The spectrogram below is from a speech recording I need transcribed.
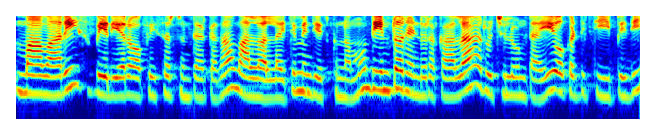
మా వారి సుపీరియర్ ఆఫీసర్స్ ఉంటారు కదా వాళ్ళ వల్ల అయితే మేము తీసుకున్నాము. దీంట్లో రెండు రకాల రుచులు ఉంటాయి. ఒకటి తీపిది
